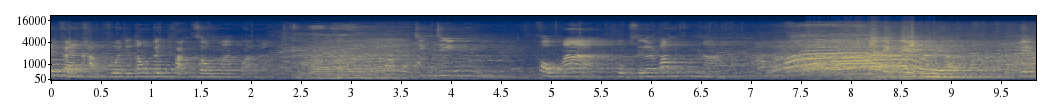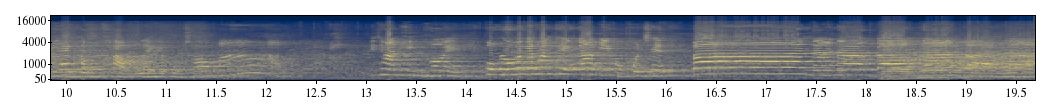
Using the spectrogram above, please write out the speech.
เป็นแฟนคลับควรจะต้องเป็นฝั่งส้มมากกว่า จริงๆ ผมอะผมซื้ออัลบั้มคุณนะตั้งแต่เด็กๆเลยอะเรียนแค่ขำๆอะไรเงี้ยผมชอบมาก นิทานหิ่งห้อย ผมรู้แม้กระทั่งเพลงหน้ามีของคุณเช่นบ้านนานาบ้านนาบ้านนา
